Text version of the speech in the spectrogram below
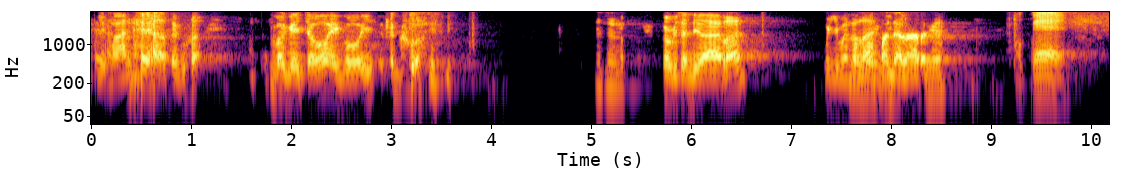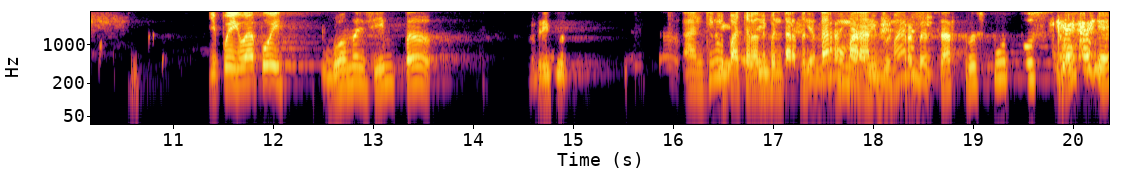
gimana ya kata gue sebagai cowok egois kata gue gak bisa dilarang Mau gimana Mama lagi? pada larang ya. Oke. Jipuy gimana Puy? Gua mah simple. Ribut. Anjing lu pacaran Ya, bentar-bentar makanya kemarahan ribut gimana sih? terbesar terus putus. Oke.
